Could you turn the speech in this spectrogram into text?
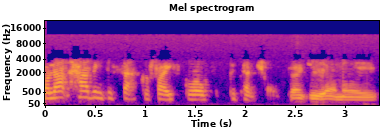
we're not having to sacrifice growth potential. Thank you, Emily.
